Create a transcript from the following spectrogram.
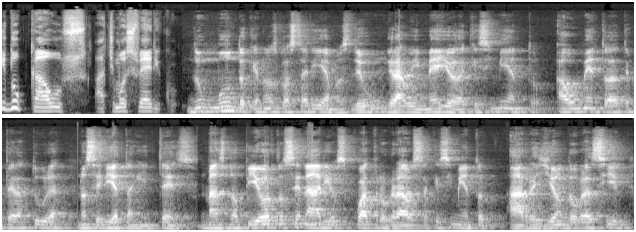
e do caos atmosférico. Num mundo que nós gostaríamos de um grau e meio de aquecimento, aumento da temperatura não seria tão intenso. Mas no pior dos cenários, 4 graus de aquecimento, a região do Brasil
